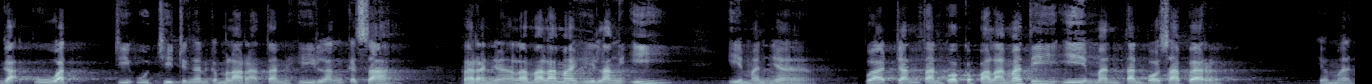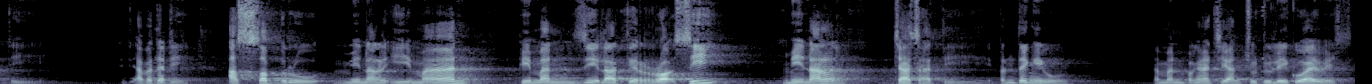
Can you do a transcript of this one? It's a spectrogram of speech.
Enggak kuat diuji dengan kemelaratan, hilang kesabarannya. Lama-lama hilang i imannya badan tanpa kepala mati, iman tanpa sabar, ya mati. Apa tadi? As-sabru minal iman biman zilatir roksi minal jasati. Penting itu. Teman pengajian judulnya kuai wis.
